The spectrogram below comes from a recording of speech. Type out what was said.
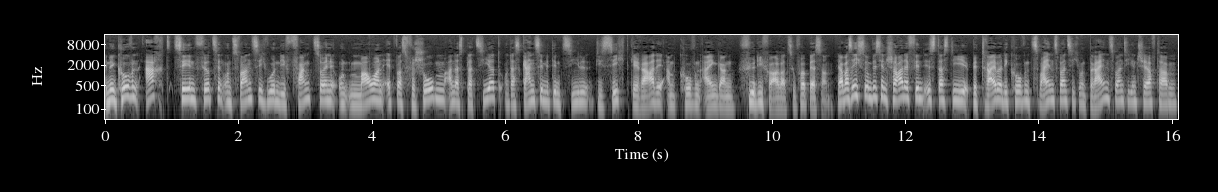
In den Kurven 8, 10, 14 und 20 wurden die Fangzäune und Mauern etwas verschoben, anders platziert und das Ganze mit dem Ziel, die Sicht gerade am Kurveneingang für die Fahrer zu verbessern. Ja, was ich so ein bisschen schade finde, ist, dass die Betreiber die Kurven 22 und 23 entschärft haben.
